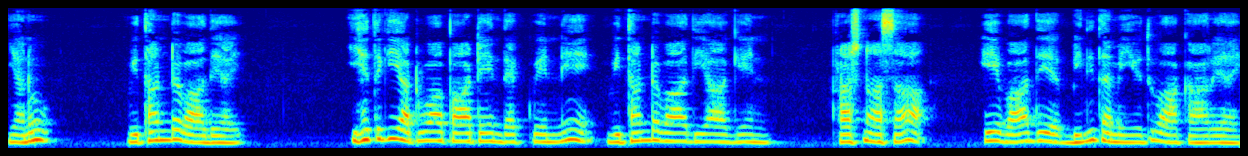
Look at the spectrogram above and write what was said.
යනු විතණ්ඩවාදයයි. ඉහතකී අටුවා පාඨයෙන් දැක්වෙන්නේ විතණ්ඩවාදියාගෙන් ප්‍රශ්න අසා ඒ වාදය බිඳ දැමිය යුතු ආකාරයයි.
